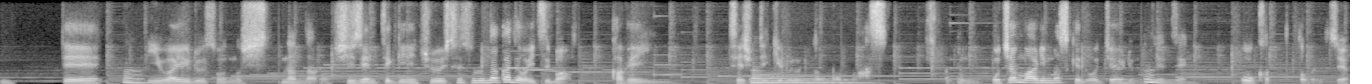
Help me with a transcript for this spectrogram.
いて、うん、いわゆるそのし、なんだろう、自然的に抽出する中では一番カフェイン摂取できると思います。お茶もありますけど、お茶よりも全然多かったと思いますよ。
